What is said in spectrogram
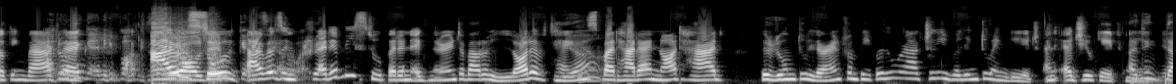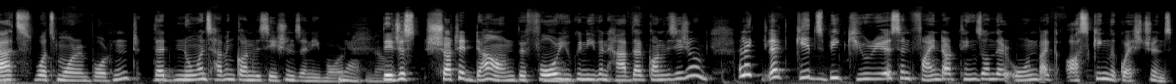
looking I back, don't like think any Pakistani I was so I was incredibly stupid and ignorant about a lot of things. Yeah. But had I not had the room to learn from people who are actually willing to engage and educate me, I think that's what's more important that no one's having conversations anymore. Yeah. They just shut it down before you can even have that conversation. Like let kids be curious and find out things on their own by asking the questions.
